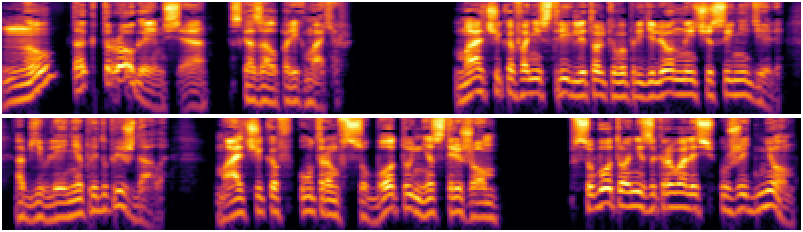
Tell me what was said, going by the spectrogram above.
«Ну, так трогаемся», — сказал парикмахер. Мальчиков они стригли только в определенные часы недели. Объявление предупреждало. Мальчиков утром в субботу не стрижем. В субботу они закрывались уже днем,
